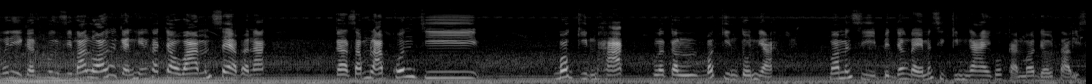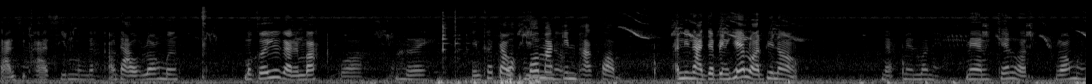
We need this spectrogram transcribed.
มื้อนี้ก็เพิ่งสิมาร้องคือกันเห็นเขาเจ้าว่ามันแซ่บหั้นนะก็สำหรับคนที่บ่กินผักแล้วก็บ่กินตัวเนี่ยว่ามันสิเป็นจังไดมันสิกินง่ายกว่ากันบ่เดี๋ยวสาวอีสานสิพาซิมมึงเด้อเอาดาวลองมึงบ่เคยคือกันบ่บ่เคยเห็นเขาเจ้ากินบ่มากินผักกรอบอันนี้น่าจะเป็นแค่รอดพี่น้องแม่นบ่เนี่ยแม่นแค่รอดร้องมึง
